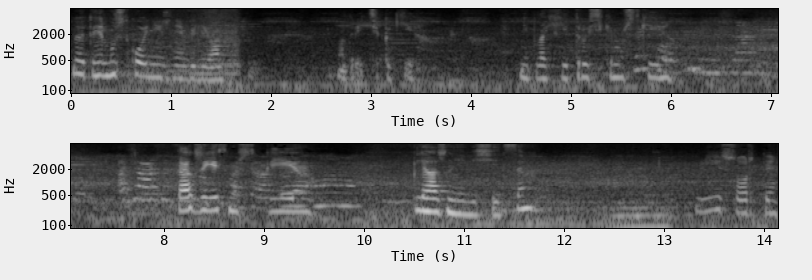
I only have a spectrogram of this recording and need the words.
Ну, это мужское нижнее белье. Смотрите, какие неплохие трусики мужские. Также есть мужские пляжные вещицы и шорты.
